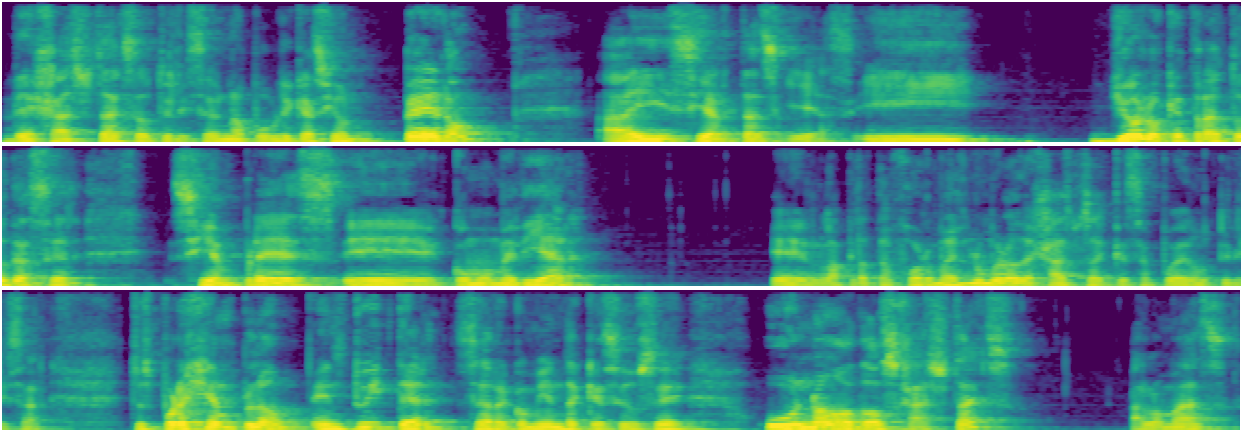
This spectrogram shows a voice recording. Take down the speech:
de hashtags a utilizar en una publicación, pero hay ciertas guías y yo lo que trato de hacer siempre es eh, como mediar en la plataforma el número de hashtags que se pueden utilizar. Entonces, por ejemplo, en Twitter se recomienda que se use uno o dos hashtags a lo más.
